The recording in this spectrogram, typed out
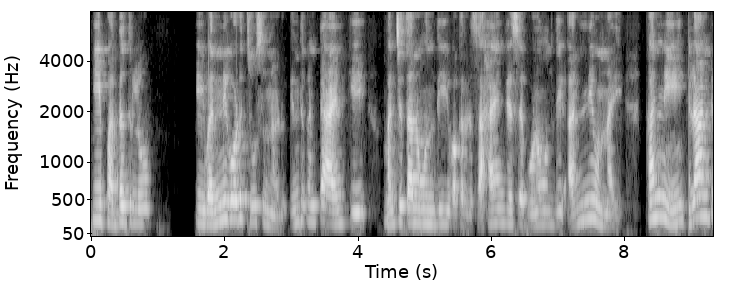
ఈ పద్ధతులు ఇవన్నీ కూడా చూస్తున్నాడు ఎందుకంటే ఆయనకి మంచితనం ఉంది ఒకరికి సహాయం చేసే గుణం ఉంది అన్నీ ఉన్నాయి. కానీ ఇలాంటి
